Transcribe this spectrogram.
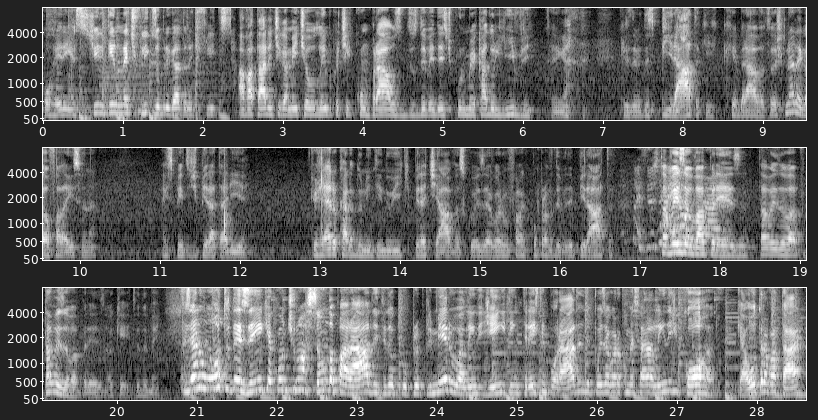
correrem e assistirem. Tem no Netflix, obrigado Netflix. Avatar, antigamente eu lembro que eu tinha que comprar os, os DVDs tipo no Mercado Livre, tá ligado? Aqueles DVDs pirata que quebrava. Eu acho que não é legal falar isso, né? A respeito de pirataria. Porque eu já era o cara do Nintendo Wii que pirateava as coisas, e agora eu vou falar que eu comprava DVD pirata. Talvez eu vá cara. preso. Talvez eu vá, talvez eu vá preso. Ok, tudo bem. Fizeram um outro desenho que é a continuação da parada, entendeu? O primeiro, a Lenda de Aang, tem três temporadas, e depois agora começaram a Lenda de Korra, que é a outra Avatar,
